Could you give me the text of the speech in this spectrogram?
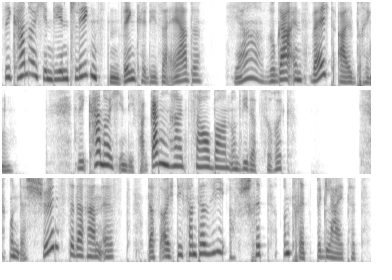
Sie kann euch in die entlegensten Winkel dieser Erde, ja, sogar ins Weltall bringen. Sie kann euch in die Vergangenheit zaubern und wieder zurück. Und das Schönste daran ist, dass euch die Fantasie auf Schritt und Tritt begleitet,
